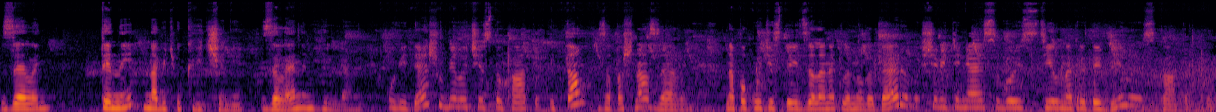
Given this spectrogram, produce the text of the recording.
зелень, тини навіть уквічені зеленим гіллям. Увійдеш у білу чисту хату, і там запашна зелень. На покуті стоїть зелене кленове дерево, що відтіняє собою стіл, накритий білою скатеркою.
